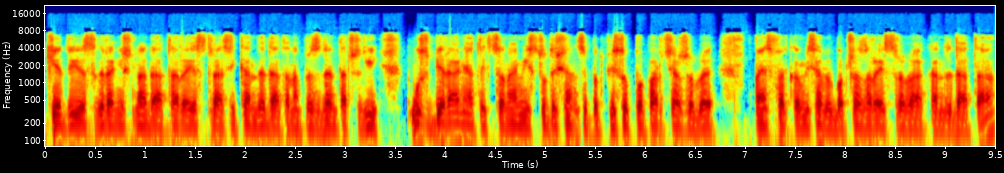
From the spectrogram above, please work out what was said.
kiedy jest graniczna data rejestracji kandydata na prezydenta, czyli uzbierania tych co najmniej 100 tysięcy podpisów poparcia, żeby Państwa Komisja Wyborcza zarejestrowała kandydata,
